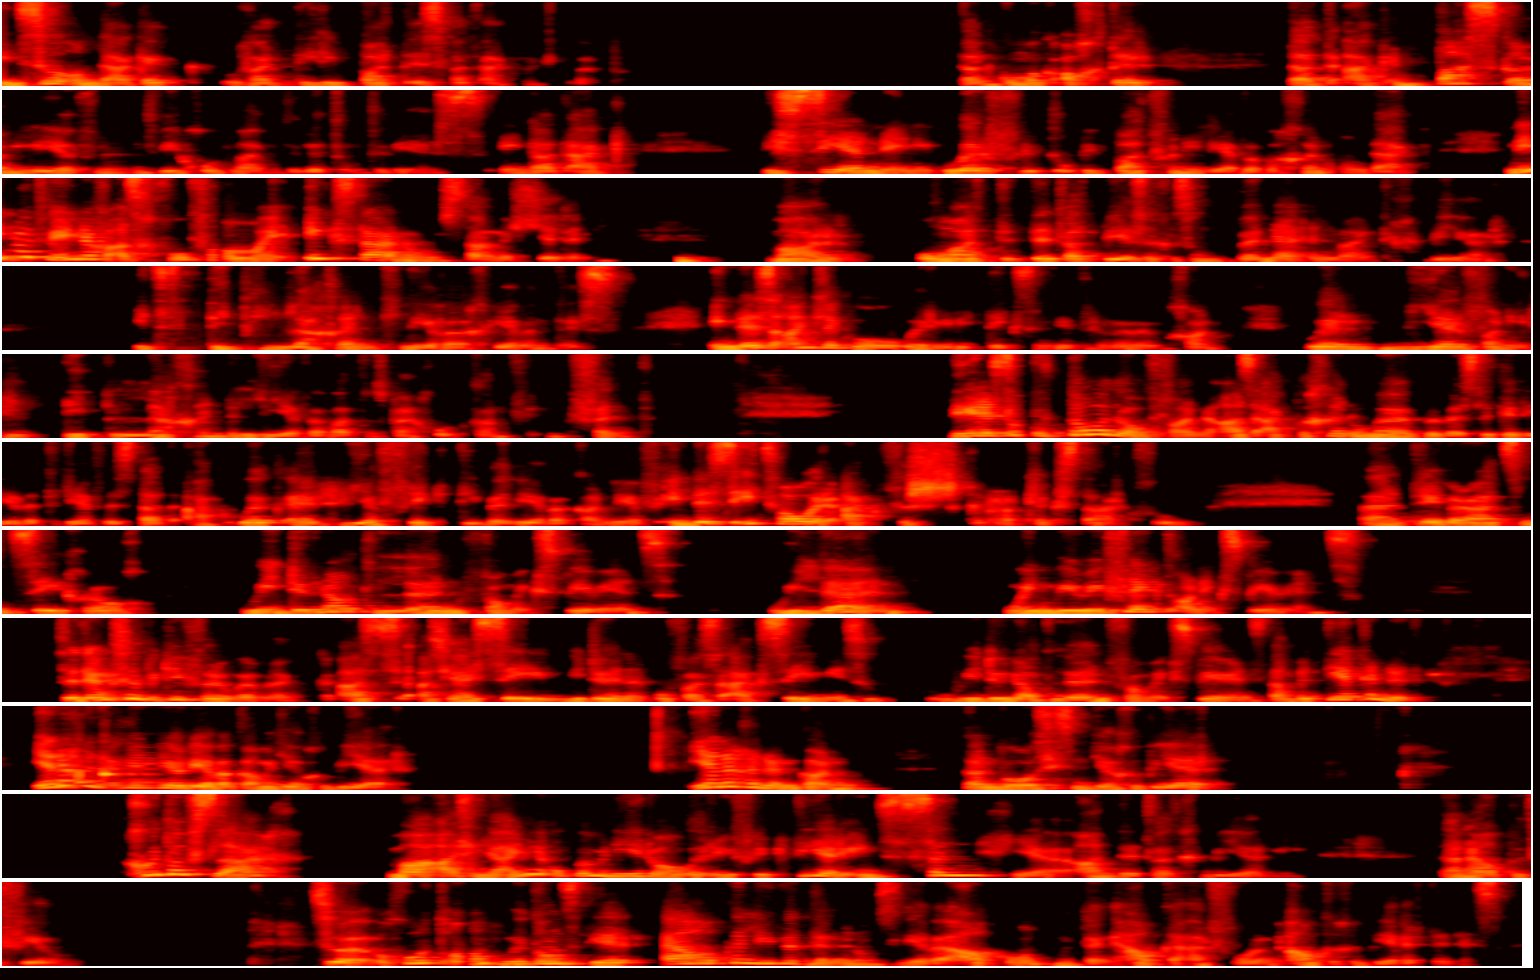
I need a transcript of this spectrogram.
En so ontdek ek wat hierdie pad is wat ek moet loop. Dan kom ek agter dat ek in pas kan leef met wie God my bedoel het om te wees en dat ek die seën en die oorvloed op die pad van die lewe begin ontdek. Nie noodwendig as gevolg van my eksterne omstandighede nie, maar omdat dit wat besig is om binne in my te gebeur iets diep liggend lewegewend is. En dis eintlik waaroor hierdie teks in Deuteronomium gaan, oor meer van hierdie diep liggende lewe wat ons by God kan vind. Die resultaat daarvan as ek begin om 'n bewuslike lewe te leef is dat ek ook 'n reflektiewe lewe kan leef. En dis iets waaroor ek verskriklik sterk voel. Uh Trevor Hudson sê graag, "We do not learn from experience. We learn when we reflect on experience." So dink so 'n bietjie vir 'n oomblik. As as jy sê we don't of as ek sê mense we do not learn from experience, dan beteken dit enige ding in jou lewe kan met jou gebeur enige ding kan kan basies met jou gebeur. Goed of sleg, maar as jy nie op 'n manier daaroor reflekteer en sin gee aan dit wat gebeur nie, dan help dit veel. So God ontmoet ons deur elke liewe ding in ons lewe, elke ontmoeting, elke ervaring, elke gebeurtenis.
